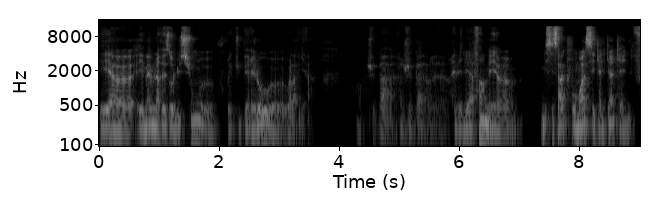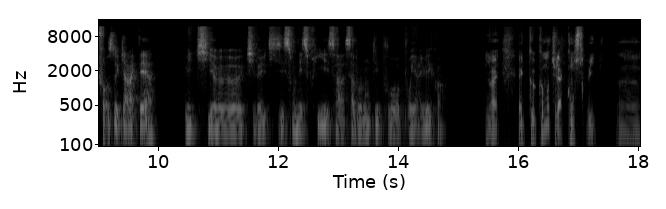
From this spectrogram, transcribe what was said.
et, euh, et même la résolution euh, pour récupérer l'eau. Euh, voilà, il y a. Je vais pas, vais pas révéler la fin, mais mais c'est ça pour moi, c'est quelqu'un qui a une force de caractère mais qui, euh, va utiliser son esprit et sa, volonté pour, y arriver. Quoi. Comment tu l'as construit euh,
